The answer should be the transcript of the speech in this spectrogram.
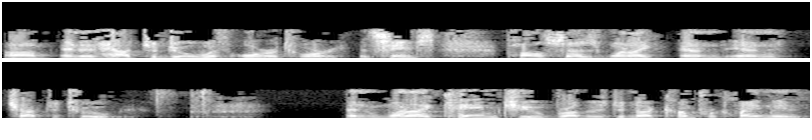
um, and it had to do with oratory. It seems. Paul says when I and in chapter two, and when I came to you, brothers, did not come proclaiming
